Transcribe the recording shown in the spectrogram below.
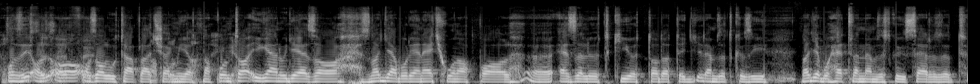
Az, az, az, az alultápláltság naponta, miatt naponta. Igen. igen, ugye ez, a, ez nagyjából ilyen egy hónappal ezelőtt kijött adat egy nemzetközi, nagyjából 70 nemzetközi szervezet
